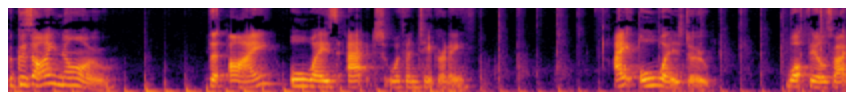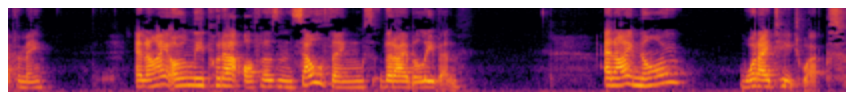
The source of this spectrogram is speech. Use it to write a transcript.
Because I know that I always act with integrity. I always do what feels right for me. And I only put out offers and sell things that I believe in. And I know what I teach works.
